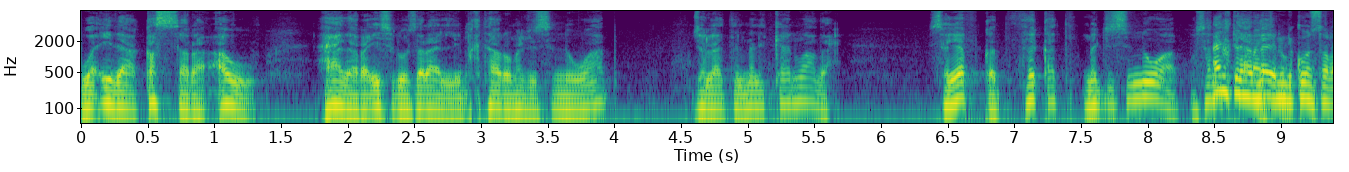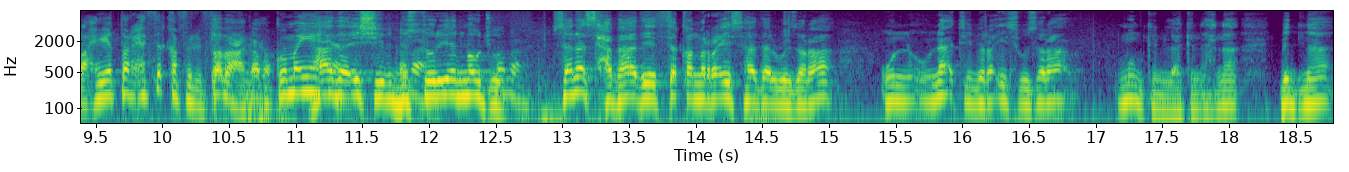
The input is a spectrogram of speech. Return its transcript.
وإذا قصر أو هذا رئيس الوزراء اللي مختاره مجلس النواب جلالة الملك كان واضح. سيفقد ثقة مجلس النواب وسنختار ما تملكون صلاحيه طرح الثقة في في طبعا. الحكومة أياً هذا. شيء دستوريا موجود. سنسحب هذه الثقة من رئيس هذا الوزراء ون- ونأتي برئيس وزراء ممكن لكن إحنا بدنا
